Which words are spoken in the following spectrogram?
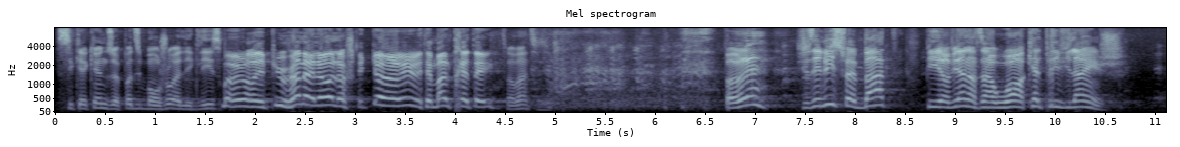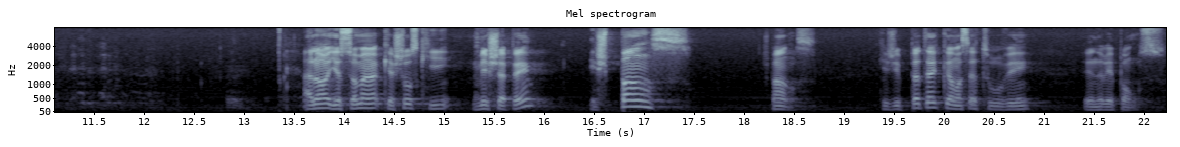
si quelqu'un ne nous a pas dit bonjour à l'Église, ben, on n'est plus jamais là, là, t'ai j'ai été maltraité. pas vrai? Je disais, lui, il se fait battre, puis il revient dans un Wow, quel privilège! Alors, il y a sûrement quelque chose qui m'échappait, et je pense, je pense, que j'ai peut-être commencé à trouver une réponse.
